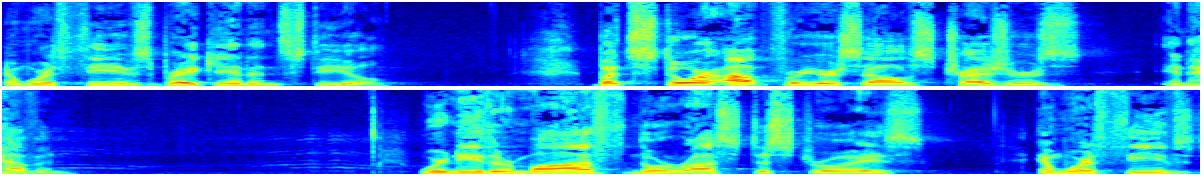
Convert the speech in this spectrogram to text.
and where thieves break in and steal. But store up for yourselves treasures in heaven, where neither moth nor rust destroys, and where thieves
